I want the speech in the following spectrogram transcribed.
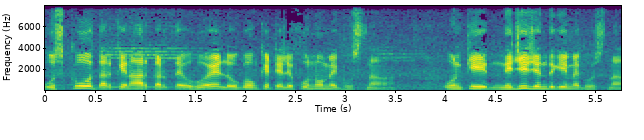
उसको दरकिनार करते हुए लोगों के टेलीफोनों में घुसना, उनकी निजी ज़िंदगी में घुसना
